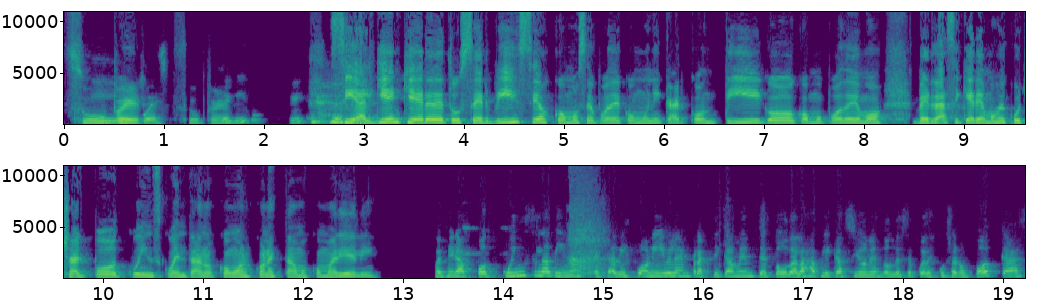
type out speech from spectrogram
Súper, pues, súper. Seguimos. Si alguien quiere de tus servicios, ¿cómo se puede comunicar contigo? ¿Cómo podemos, verdad? Si queremos escuchar Pod Queens, cuéntanos, ¿cómo nos conectamos con Marieli? Pues mira, Pod Queens Latinas está disponible en prácticamente todas las aplicaciones donde se puede escuchar un podcast,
